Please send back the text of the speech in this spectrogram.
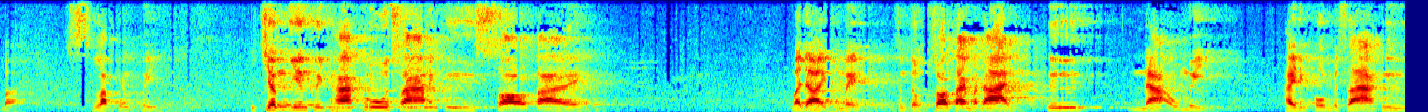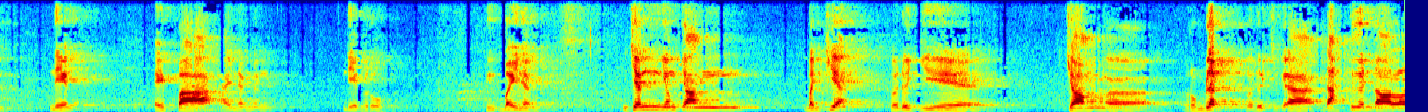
បាទស្លាប់ទាំងពីរអញ្ចឹងយើងឃើញថាគ្រួសារនឹងគឺសល់តែម្ដាយក្មេកសំទោសសល់តែម្ដាយគឺណាអូមីហើយនឹងកូនភាសាគឺនាងអេប៉ាហើយនឹងនឹងនាងរស់គឺ3ហ្នឹង អញ្ចឹងខ្ញុំចង់បញ្ជាក់ក៏ដូចជាចង់រំលឹកក៏ដូចជាការដាស់តឿនដល់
